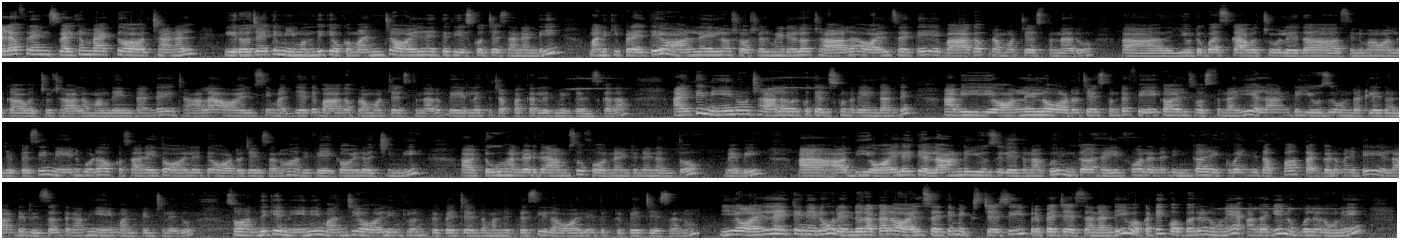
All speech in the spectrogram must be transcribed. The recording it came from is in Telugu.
Hello friends welcome back to our channel ఈ రోజైతే మీ ముందుకి ఒక మంచి ఆయిల్ని అయితే తీసుకొచ్చేసానండి. మనకి ఇప్పుడైతే ఆన్లైన్లో సోషల్ మీడియాలో చాలా ఆయిల్స్ అయితే బాగా ప్రమోట్ చేస్తున్నారు. యూట్యూబర్స్ కావచ్చు లేదా సినిమా వాళ్ళు కావచ్చు చాలా మంది ఏంటంటే చాలా ఆయిల్స్ ఈ మధ్య అయితే బాగా ప్రమోట్ చేస్తున్నారు. పేర్లు అయితే చెప్పక్కర్లేదు మీకు తెలుసు కదా. అయితే నేను చాలా వరకు తెలుసుకున్నది ఏంటంటే అవి ఆన్లైన్లో ఆర్డర్ చేస్తుంటే ఫేక్ ఆయిల్స్ వస్తున్నాయి ఎలాంటి యూజ్ ఉండట్లేదు అని చెప్పేసి నేను కూడా ఒకసారి అయితే ఆయిల్ అయితే ఆర్డర్ చేశాను అది ఫేక్ ఆయిల్ వచ్చింది. Two hundred grams four ninety nine ఎంతో మేబీ అది ఆయిల్ అయితే ఎలాంటి యూజ్ లేదు నాకు. ఇంకా హెయిర్ ఫాల్ అనేది ఇంకా ఎక్కువైంది తప్ప తగ్గడం అయితే ఎలాంటి రిజల్ట్ కానీ ఏం అనిపించలేదు. సో అందుకే నేనే మంచి ఆయిల్ ఇంట్లోని ప్రిపేర్ చేద్దామని చెప్పేసి ఇలా ఆయిల్ అయితే ప్రిపేర్ చేశాను. ఈ ఆయిల్ని అయితే నేను రెండు రకాల ఆయిల్స్ అయితే మిక్స్ చేసి ప్రిపేర్ చేశానండి. ఒకటి కొబ్బరి నూనె అలాగే నువ్వుల నూనె.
